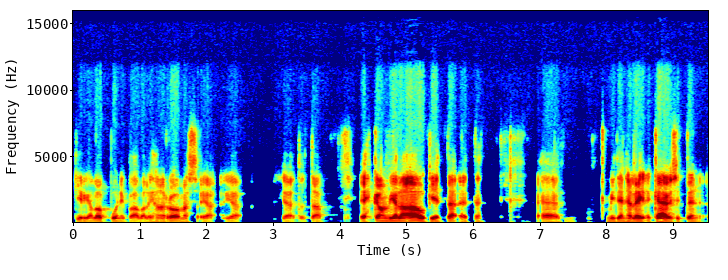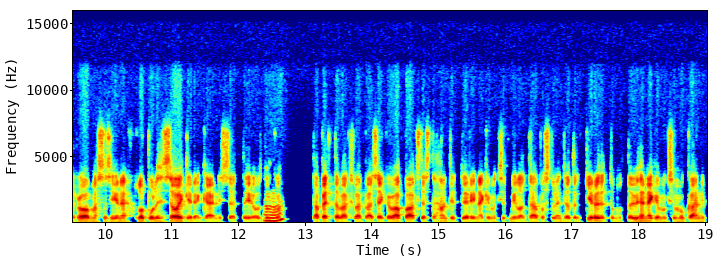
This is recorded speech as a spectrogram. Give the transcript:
kirja loppuu, niin Paavalihan on Roomassa ja, ja, ja tota, ehkä on vielä auki, että, että ää, miten hän käy sitten Roomassa siinä lopullisessa oikeudenkäynnissä, että joutuuko mm-hmm. tapettavaksi vai pääseekö vapaaksi. Tästä on tietty eri näkemykset, milloin tämä apostolien teot on kirjoitettu, mutta yhden näkemyksen mukaan, niin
